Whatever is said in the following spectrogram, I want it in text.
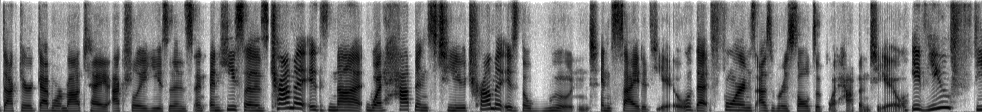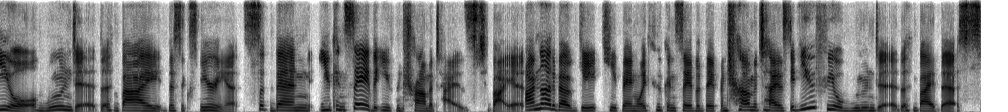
Dr. Gabor Mate actually uses. And, and he says trauma is not what happens to you, trauma is the wound inside of you that forms as a result of what happened to you. If you feel wounded by this experience, then you can say that you've been traumatized by it. I'm not about gatekeeping, like who can say that they've been traumatized. If you feel wounded by this,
